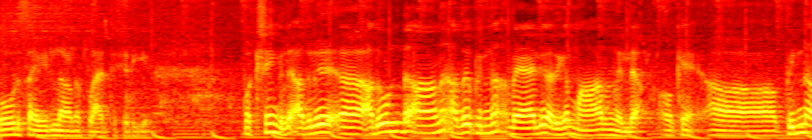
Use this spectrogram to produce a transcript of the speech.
റോഡ് സൈഡിലാണ് ഫ്ലാറ്റ് ശരിക്കും. പക്ഷേങ്കിൽ അതിൽ അതുകൊണ്ട് ആണ് അത് പിന്നെ വാല്യൂ അധികം മാറുന്നില്ല. ഓക്കെ പിന്നെ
